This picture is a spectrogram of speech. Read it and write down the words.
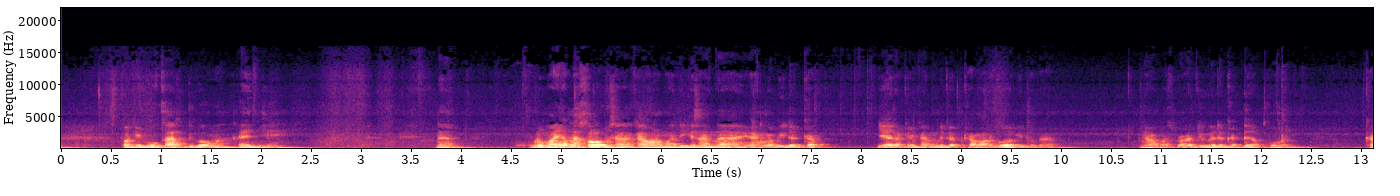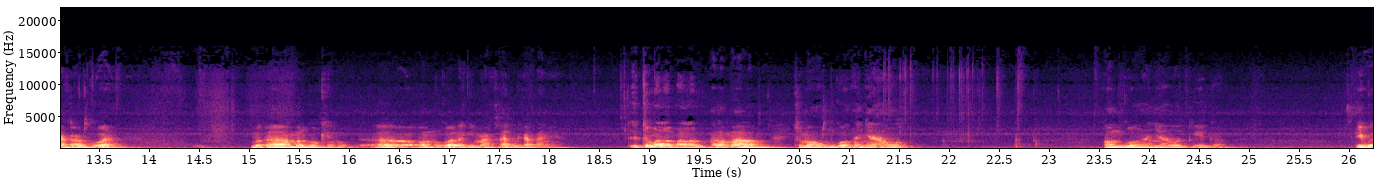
Pakai gokart gua mah anjing. Nah lumayan lah kalau misalnya kamar mandi ke sana yang lebih dekat jaraknya kan dekat kamar gua gitu kan. Nah pas banget juga dekat dapur. Kakak gua eh, mergokin eh, om gua lagi makan katanya. Itu malam-malam? Malam-malam. Cuma om gua nggak nyaut. Om gua nggak nyaut gitu. Tiba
